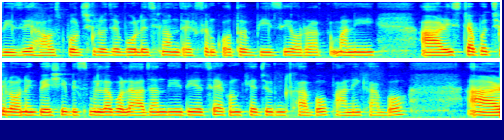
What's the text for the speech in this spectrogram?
বিজি হাউসফুল ছিল যে বলেছিলাম, দেখছেন কত বিজি ওরা মানে আর স্টাফও ছিল অনেক বেশি। বিসমিল্লা বলে আজান দিয়ে দিয়েছে, এখন খেজুর খাব, পানি খাব। আর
